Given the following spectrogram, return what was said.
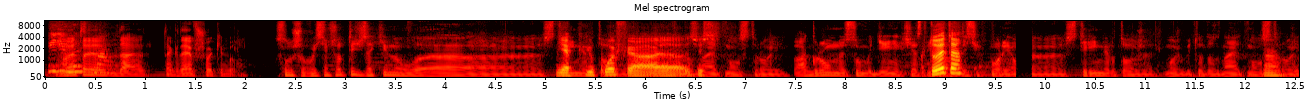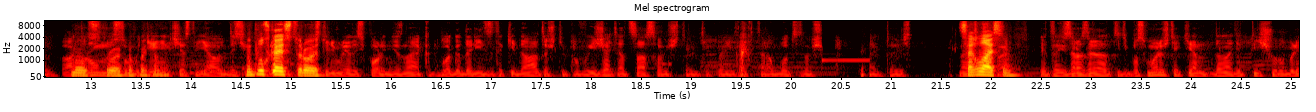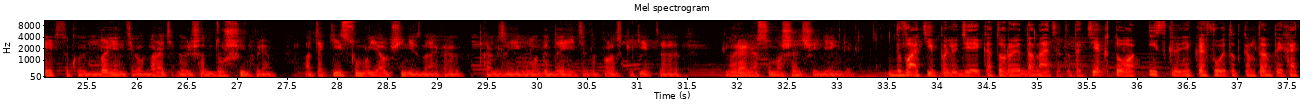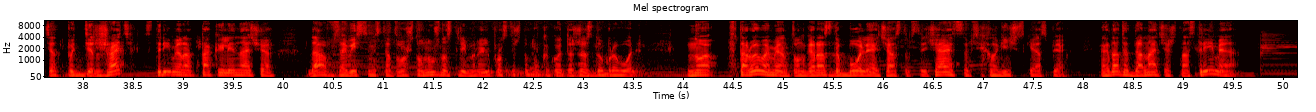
Ну это, да, тогда я в шоке был. Слушай, 800 тысяч закинул э, Я стример пью тоже, кофе, а здесь- знает Молстрой. Огромная сумма денег, честно. Кто я это? До сих пор я э, стример тоже, может быть кто-то знает А, Молстрой. Молстрой Огромная сумма какой-то. денег, честно, я до сих Ну, пор пускай я строит. стример, я до сих пор не знаю, как благодарить за такие донаты, что типа выезжать отсасывать, что ли, типа, или как это работает вообще. То есть, знаешь, Согласен. типа, это из разряда, ты типа смотришь, тебе Кен донатит тысячу рублей, ты такой, блин, типа, братик, говоришь, от души прям. А такие суммы я вообще не знаю, как, как за них благодарить, это просто какие-то, ну, реально сумасшедшие деньги. Два типа людей, которые донатят. Это те, кто искренне кайфует от контента и хотят поддержать стримера так или иначе, да, в зависимости от того, что нужно стримеру, или просто чтобы какой-то жест доброй воли. Но второй момент, он гораздо более часто встречается, психологический аспект. Когда ты донатишь на стриме,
